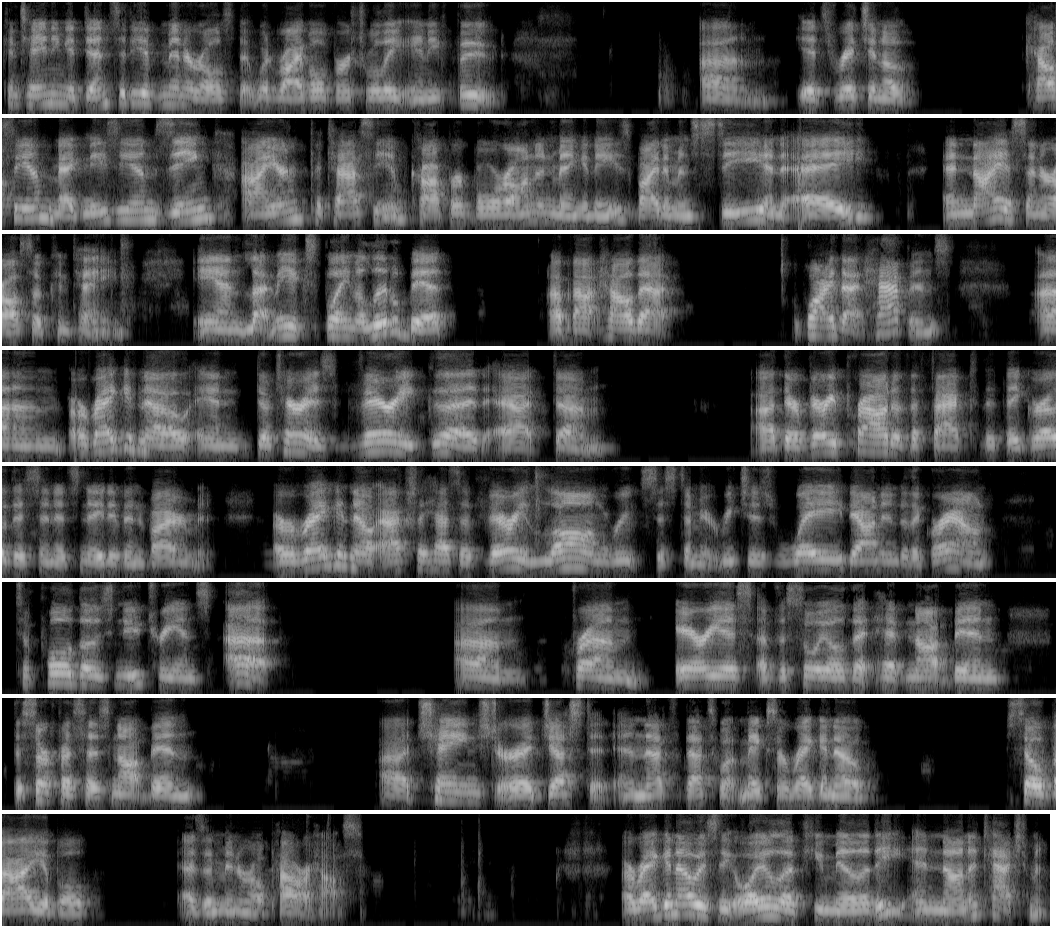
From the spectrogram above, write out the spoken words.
containing a density of minerals that would rival virtually any food. Um, it's rich in a calcium, magnesium, zinc, iron, potassium, copper, boron, and manganese. Vitamin C and A and niacin are also contained. And let me explain a little bit about how that, why that happens. Um, oregano and doTERRA is very good at, um, uh, they're very proud of the fact that they grow this in its native environment. Oregano actually has a very long root system. It reaches way down into the ground to pull those nutrients up um, from areas of the soil that have not been, the surface has not been uh, changed or adjusted. And that's, that's what makes oregano so valuable as a mineral powerhouse. Oregano is the oil of humility and non attachment.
